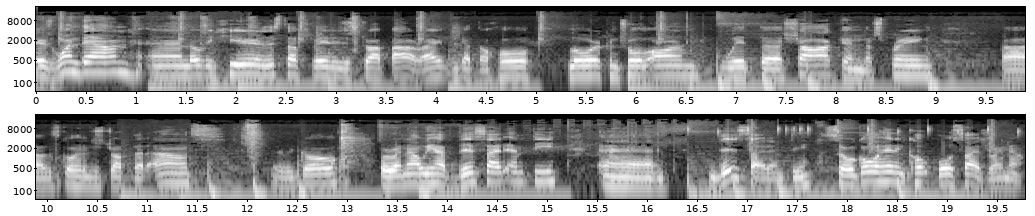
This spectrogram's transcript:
There's one down and over here, this stuff's ready to just drop out, right? We got the whole lower control arm with the shock and the spring. Uh, let's go ahead and just drop that out. There we go. But right now we have this side empty and this side empty. So we'll go ahead and coat both sides right now.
